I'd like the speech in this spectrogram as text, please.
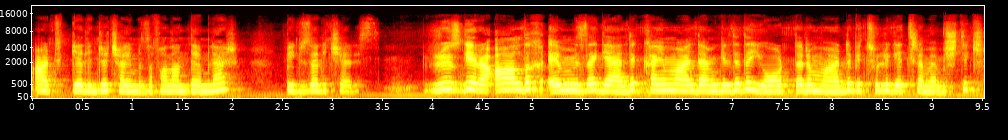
Artık gelince çayımızı falan demler. Bir güzel içeriz. Rüzgarı aldık evimize geldik. Kayınvalidemgilde de yoğurtlarım vardı. Bir türlü getirememiştik.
